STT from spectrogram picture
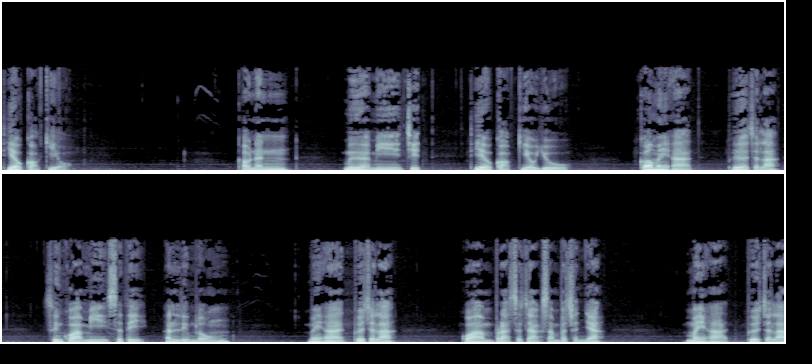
เที่ยวเกาะเกี่ยว เขานั้นเมื่อมีจิตเที่ยวเกาะเกี่ยวอยู่ ก็ไม่อาจเพื่อจะละ ซึ่งความมีสติอันลืมหลง ไม่อาจเพื่อจะละ ความปราศจากสัมปชัญญะ ไม่อาจเพื่อจะละ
